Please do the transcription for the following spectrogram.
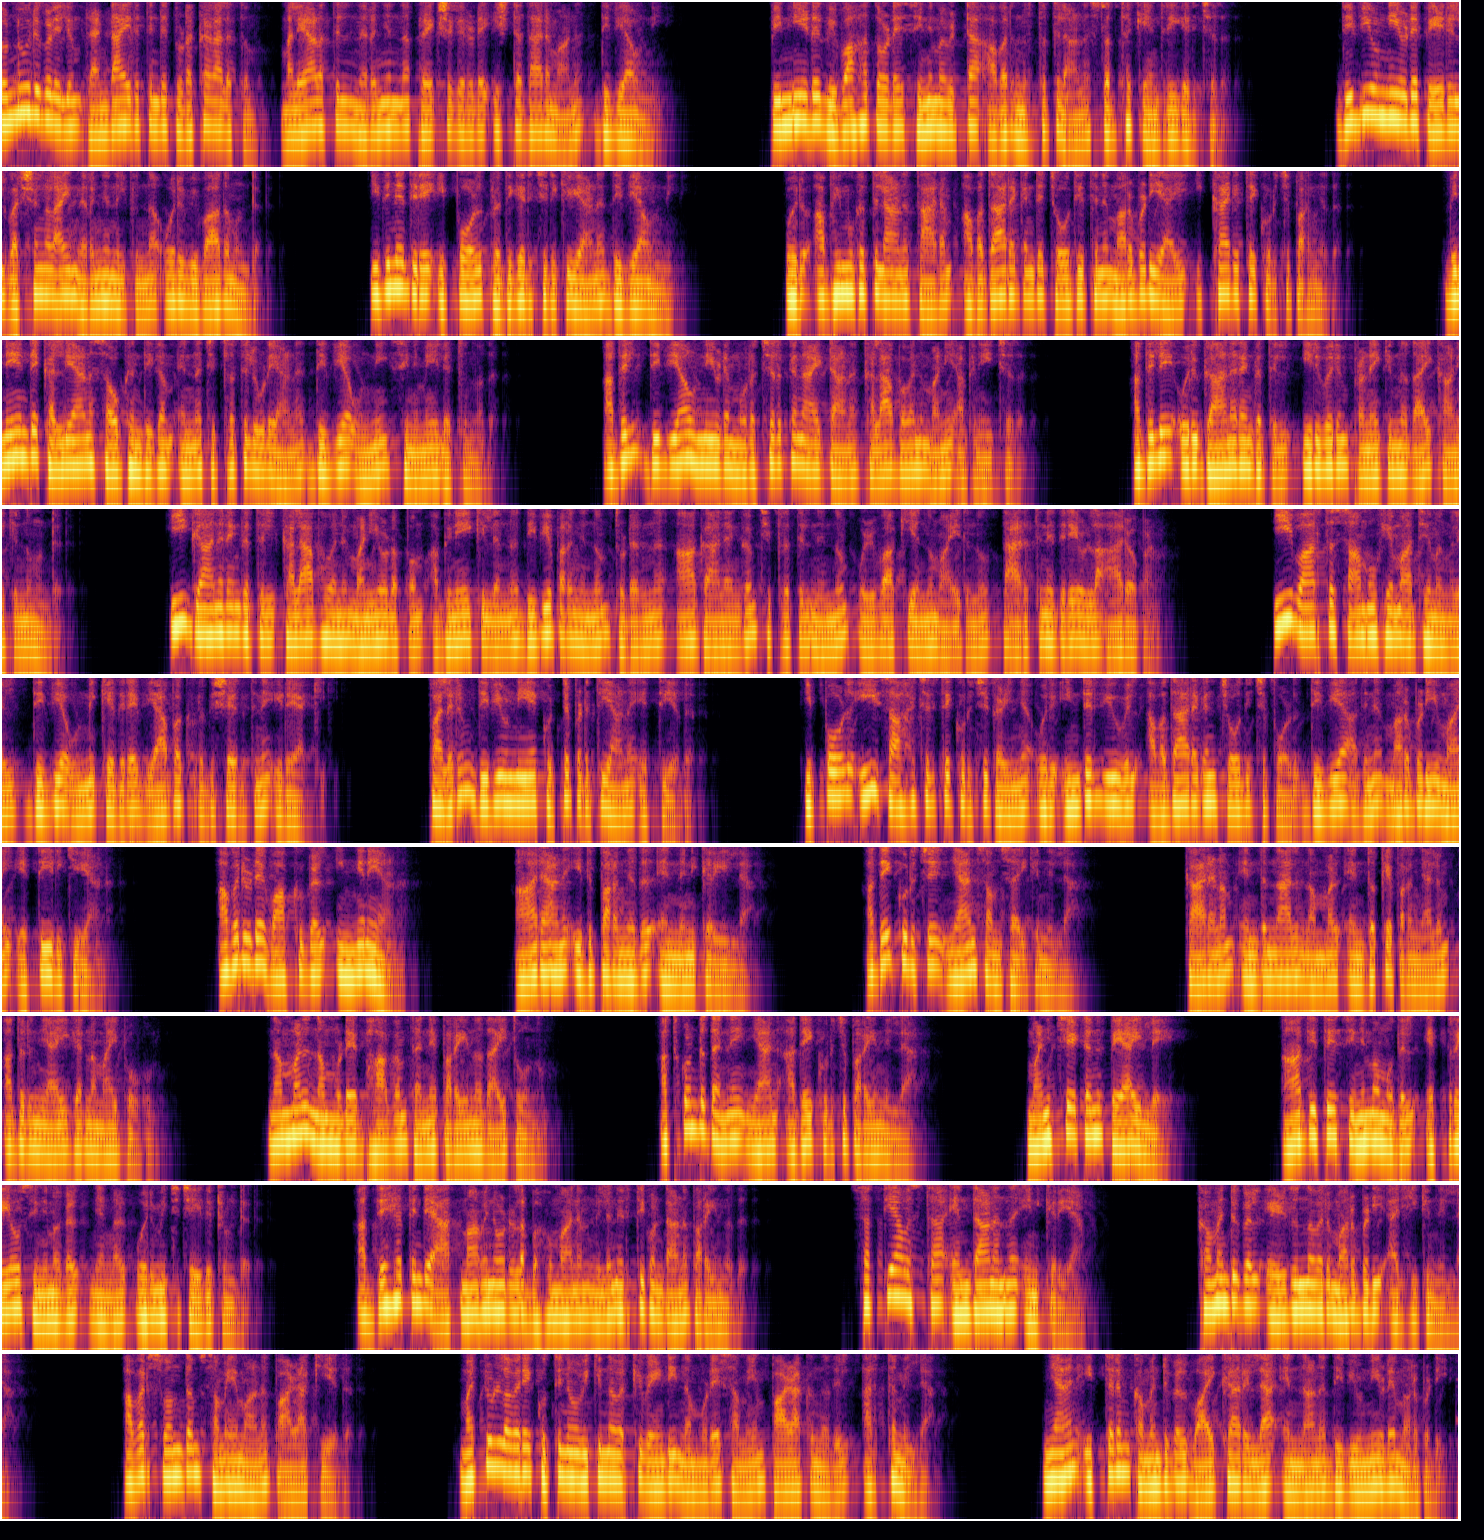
തൊണ്ണൂറുകളിലും രണ്ടായിരത്തിന്റെ തുടക്കകാലത്തും മലയാളത്തിൽ നിറഞ്ഞുന്ന പ്രേക്ഷകരുടെ ഇഷ്ടതാരമാണ് ദിവ്യ ഉണ്ണി. പിന്നീട് വിവാഹത്തോടെ സിനിമ വിട്ട അവർ നൃത്തത്തിലാണ് ശ്രദ്ധ കേന്ദ്രീകരിച്ചത്. ദിവ്യുണ്ണിയുടെ പേരിൽ വർഷങ്ങളായി നിറഞ്ഞു നിൽക്കുന്ന ഒരു വിവാദമുണ്ട്. ഇതിനെതിരെ ഇപ്പോൾ പ്രതികരിച്ചിരിക്കുകയാണ് ദിവ്യ ഉണ്ണി. ഒരു അഭിമുഖത്തിലാണ് താരം അവതാരകന്റെ ചോദ്യത്തിന് മറുപടിയായി ഇക്കാര്യത്തെക്കുറിച്ച് പറഞ്ഞത്. വിനയന്റെ കല്യാണ സൗഗന്ധികം എന്ന ചിത്രത്തിലൂടെയാണ് ദിവ്യ ഉണ്ണി സിനിമയിലെത്തുന്നത്. അതിൽ ദിവ്യ ഉണ്ണിയുടെ മുറച്ചെറുക്കനായിട്ടാണ് കലാഭവൻ മണി അഭിനയിച്ചത്. അതിലെ ഒരു ഗാനരംഗത്തിൽ ഇരുവരും പ്രണയിക്കുന്നതായി കാണിക്കുന്നുമുണ്ട്. ഈ ഗാനരംഗത്തിൽ കലാഭവന് മണിയോടൊപ്പം അഭിനയിക്കില്ലെന്ന് ദിവ്യ പറഞ്ഞെന്നും തുടർന്ന് ആ ഗാനരംഗം ചിത്രത്തിൽ നിന്നും ഒഴിവാക്കിയെന്നുമായിരുന്നു താരത്തിനെതിരെയുള്ള ആരോപണം. ഈ വാർത്ത സാമൂഹ്യ മാധ്യമങ്ങളിൽ ദിവ്യ ഉണ്ണിക്കെതിരെ വ്യാപക പ്രതിഷേധത്തിന് ഇടയാക്കി. പലരും ദിവ്യുണ്ണിയെ കുറ്റപ്പെടുത്തിയാണ് എത്തിയത്. ഇപ്പോൾ ഈ സാഹചര്യത്തെക്കുറിച്ച് കഴിഞ്ഞ ഒരു ഇന്റർവ്യൂവിൽ അവതാരകൻ ചോദിച്ചപ്പോൾ ദിവ്യ അതിന് മറുപടിയുമായി എത്തിയിരിക്കുകയാണ്. അവരുടെ വാക്കുകൾ ഇങ്ങനെയാണ്. ആരാണ് ഇത് പറഞ്ഞത് എന്നെനിക്കറിയില്ല. അതേക്കുറിച്ച് ഞാൻ സംസാരിക്കുന്നില്ല. കാരണം എന്തെന്നാൽ നമ്മൾ എന്തൊക്കെ പറഞ്ഞാലും അതൊരു ന്യായീകരണമായി പോകും. നമ്മൾ നമ്മുടെ ഭാഗം തന്നെ പറയുന്നതായി തോന്നും. അതുകൊണ്ട് തന്നെ ഞാൻ അതേക്കുറിച്ച് പറയുന്നില്ല. മണിച്ചേട്ടൻ പേയായില്ലേ? ആദ്യത്തെ സിനിമ മുതൽ എത്രയോ സിനിമകൾ ഞങ്ങൾ ഒരുമിച്ച് ചെയ്തിട്ടുണ്ട്. അദ്ദേഹത്തിന്റെ ആത്മാവിനോടുള്ള ബഹുമാനം നിലനിർത്തിക്കൊണ്ടാണ് പറയുന്നത്. സത്യാവസ്ഥ എന്താണെന്ന് എനിക്കറിയാം. കമന്റുകൾ എഴുതുന്നവർ മറുപടി അർഹിക്കുന്നില്ല. അവർ സ്വന്തം സമയമാണ് പാഴാക്കിയത്. മറ്റുള്ളവരെ കുത്തിനോവിക്കുന്നവർക്ക് വേണ്ടി നമ്മുടെ സമയം പാഴാക്കുന്നതിൽ അർത്ഥമില്ല. ഞാൻ ഇത്തരം കമന്റുകൾ വായിക്കാറില്ല എന്നാണ് ദിവ്യുണ്ണിയുടെ മറുപടി.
